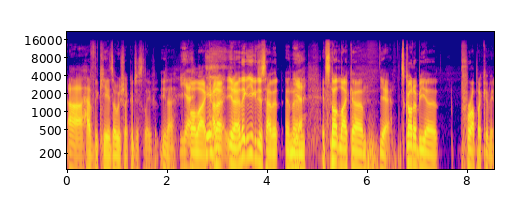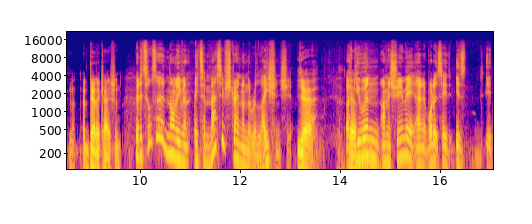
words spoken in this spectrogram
uh, have the kids. I wish I could just leave it." You know. Yeah. Or like Yeah. I don't. You know, they, you can just have it, and then Yeah. it's not like um. Yeah. It's got to be a proper commitment, a dedication. But it's also not even. It's a massive strain on the relationship. Yeah. Like Yeah. you and I'm assuming, and what it says is, it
